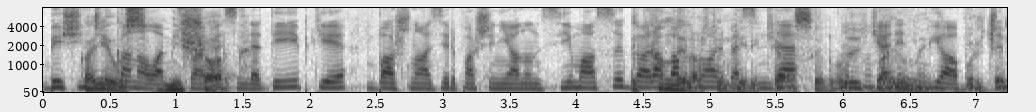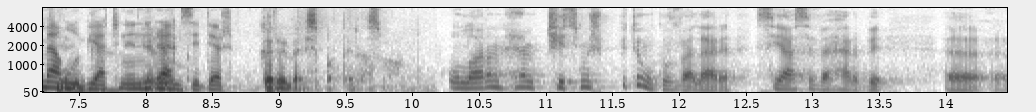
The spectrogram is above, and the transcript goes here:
5-ci kanala müsahibəsində deyib ki, baş nazir Paşinyanın siması Qarabağ müharibəsində ölkənin biabırçı məğlubiyyətinin rəmzidir. Qırıla ispat patlasma. Onların həm keçmiş bütün qüvvələri, siyasi və hərbi e, e,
